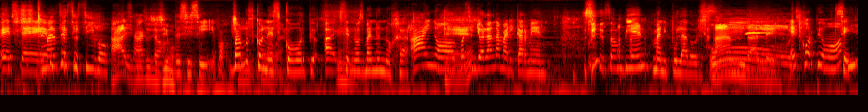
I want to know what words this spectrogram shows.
este... Más decisivo. Ay, más decisivo. decisivo. Vamos con bueno. Escorpio. Ay, se nos van a enojar. Ay, no, ¿Qué? pues sin Yolanda Mari Carmen. Sí, son bien manipuladores. Ándale. ¿Escorpio? Sí.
